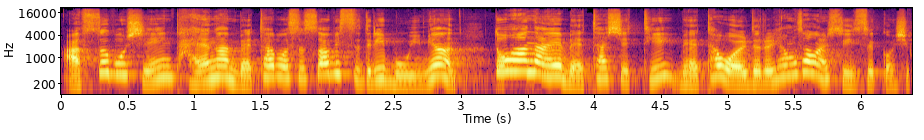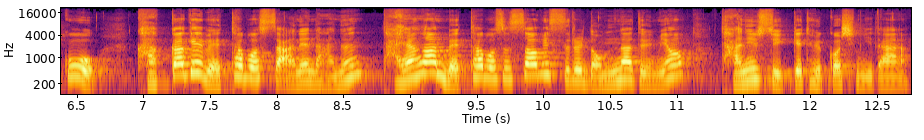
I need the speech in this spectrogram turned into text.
앞서 보신 다양한 메타버스 서비스들이 모이면 또 하나의 메타시티, 메타월드를 형성할 수 있을 것이고 각각의 메타버스 안에 나는 다양한 메타버스 서비스를 넘나들며 다닐 수 있게 될 것입니다.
